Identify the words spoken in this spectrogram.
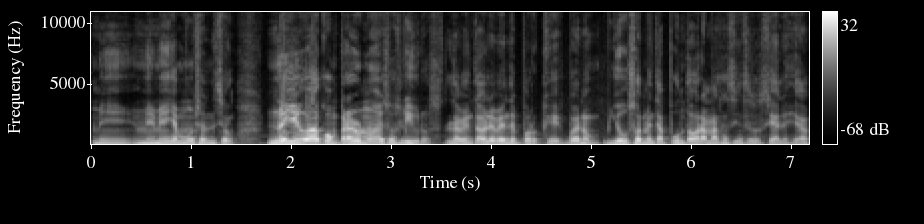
me, me, llama mucha atención. No he llegado a comprar uno de esos libros, lamentablemente porque, bueno, yo usualmente apunto ahora más a ciencias sociales, ¿ya?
